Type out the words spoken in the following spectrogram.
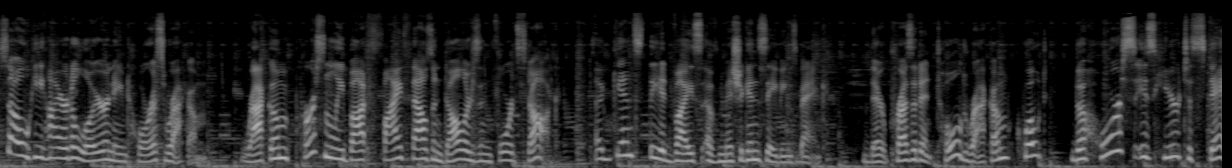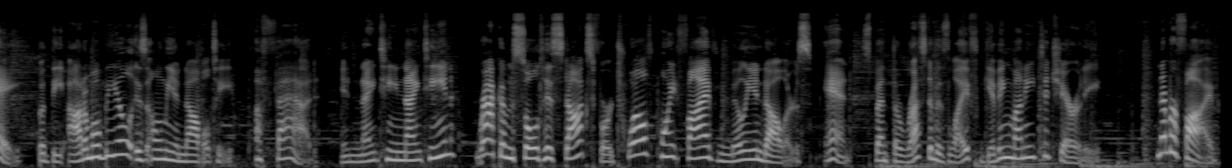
So he hired a lawyer named Horace Rackham. Rackham personally bought $5,000 in Ford stock, against the advice of Michigan Savings Bank. Their president told Rackham, quote, The horse is here to stay, but the automobile is only a novelty, a fad. In 1919, Rackham sold his stocks for $12.5 million and spent the rest of his life giving money to charity. Number 5.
